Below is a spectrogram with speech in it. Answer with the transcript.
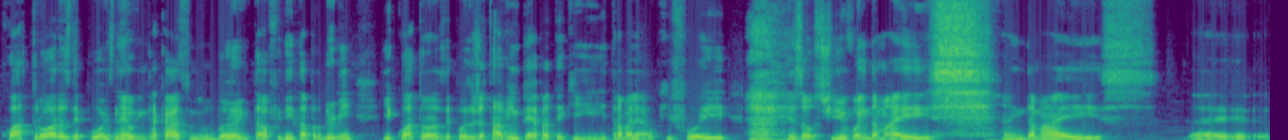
quatro horas depois, né, eu vim para casa, tomei um banho e tal, fui deitar para dormir. E quatro horas depois eu já tava em pé para ter que ir trabalhar, o que foi ah, exaustivo, ainda mais. Ainda mais é,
